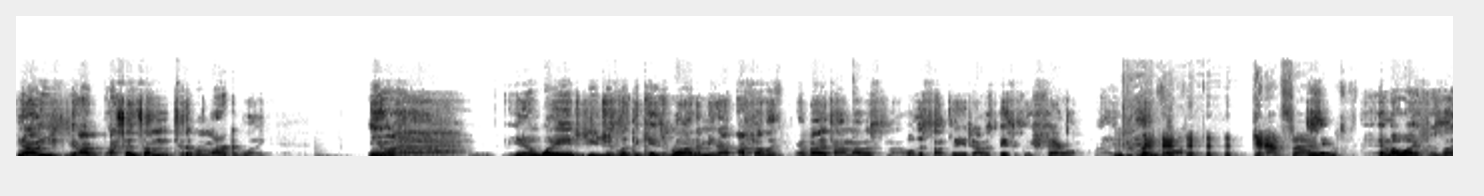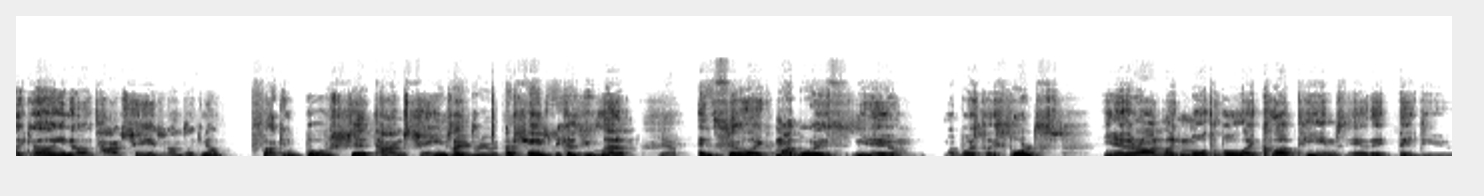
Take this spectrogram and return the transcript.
you know, I used to be. I, I said something to the remark of like, you know, you know, what age do you just let the kids run? I mean, I, I felt like you know, by the time I was my oldest son's age, I was basically feral, right? And, uh, get outside. and, and my wife was like, "Oh, you know, times change," and I was like, "You know, fucking bullshit. Times change. I agree with times that. change because you let them." Yep. And so, like, my boys, you know, my boys play sports. You know, they're on like multiple like club teams. You know, they they do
